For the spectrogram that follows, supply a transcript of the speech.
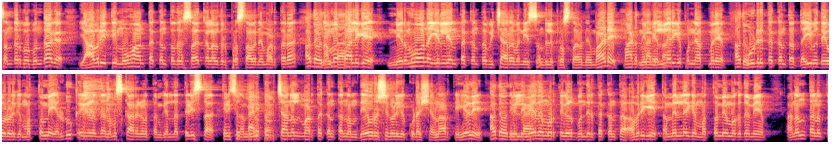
ಸಂದರ್ಭ ಬಂದಾಗ ಯಾವ ರೀತಿ ಮೋಹ ಅಂತಕ್ಕಂಥದ್ರ ಸಹ ಕಲಾವಿದರು ಪ್ರಸ್ತಾವನೆ ಮಾಡ್ತಾರ. ನಮ್ಮ ಪಾಲಿಗೆ ನಿರ್ಮೋಹನ ಇರ್ಲಿ ಅಂತಕ್ಕಂಥ ವಿಚಾರವನ್ನ ಈ ಸಂದಲ್ಲಿ ಪ್ರಸ್ತಾವನೆ ಮಾಡಿ ಎಲ್ಲರಿಗೂ ನಿಮ್ಗೆಲ್ಲರಿಗೆ ಪುಣ್ಯಾತ್ಮರೇ. ಕೂಡಿರ್ತಕ್ಕಂಥ ದೈವ ದೇವರೊಳಗೆ ಮತ್ತೊಮ್ಮೆ ಎರಡೂ ಕೈಗಳಿಂದ ನಮಸ್ಕಾರಗಳನ್ನು ತಮ್ಗೆಲ್ಲ ತಿಳಿಸ್ತಾ ನಮ್ಮ ಯೂಟ್ಯೂಬ್ ಚಾನಲ್ ಮಾಡ್ತಕ್ಕಂತ ನಮ್ಮ ದೇವ ಋಷಿಗಳಿಗೆ ಕೂಡ ಶರಣಾರ್ಥಿ ಹೇಳಿ ಇಲ್ಲಿ ವೇದ ಮೂರ್ತಿಗಳು ಬಂದಿರತಕ್ಕಂತ ಅವರಿಗೆ ತಮ್ಮೆಲ್ಲರಿಗೆ ಮತ್ತೊಮ್ಮೆ ಮಗದೊಮ್ಮೆ ಅನಂತ ಅನಂತ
